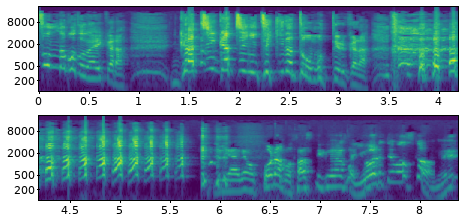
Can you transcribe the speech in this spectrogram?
そんなことないから。ガチガチに敵だと思ってるから。いや、でもコラボさせてください。言われてますからね。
